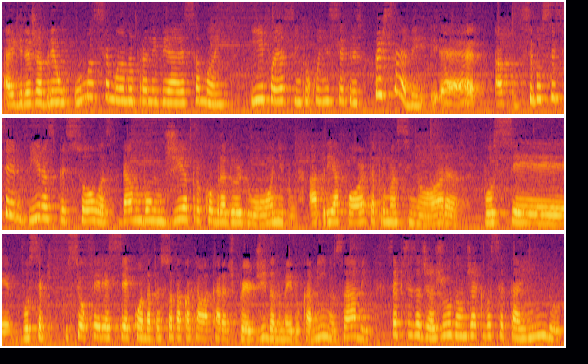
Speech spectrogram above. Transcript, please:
A igreja abriu uma semana para aliviar essa mãe. E foi assim que eu conheci a Cristo. Percebe? É, a, se você servir as pessoas, dar um bom dia pro cobrador do ônibus, abrir a porta para uma senhora, você você se oferecer quando a pessoa tá com aquela cara de perdida no meio do caminho, sabe? Você precisa de ajuda, onde é que você tá indo?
